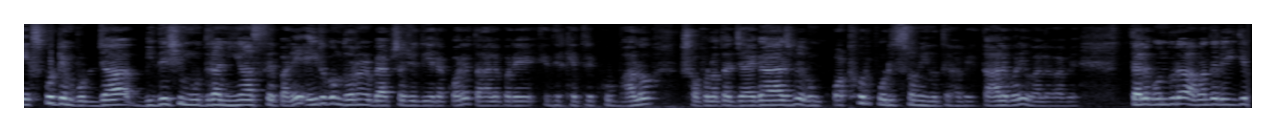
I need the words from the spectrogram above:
এক্সপোর্ট ইম্পোর্ট যা বিদেশি মুদ্রা নিয়ে আসতে পারে, এইরকম ধরনের ব্যবসা যদি এরা করে, তাহলে পরে এদের ক্ষেত্রে খুব ভালো সফলতার জায়গা আসবে এবং কঠোর পরিশ্রমী হতে হবে, তাহলে পরেই ভালো হবে। তাহলে বন্ধুরা, আমাদের এই যে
